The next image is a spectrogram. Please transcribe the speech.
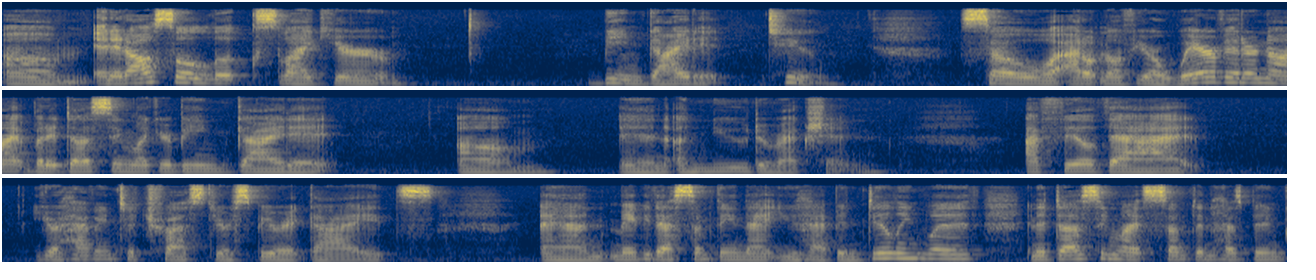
Um, and it also looks like you're being guided too. So I don't know if you're aware of it or not, but it does seem like you're being guided um, in a new direction. I feel that you're having to trust your spirit guides. And maybe that's something that you have been dealing with. And it does seem like something has been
